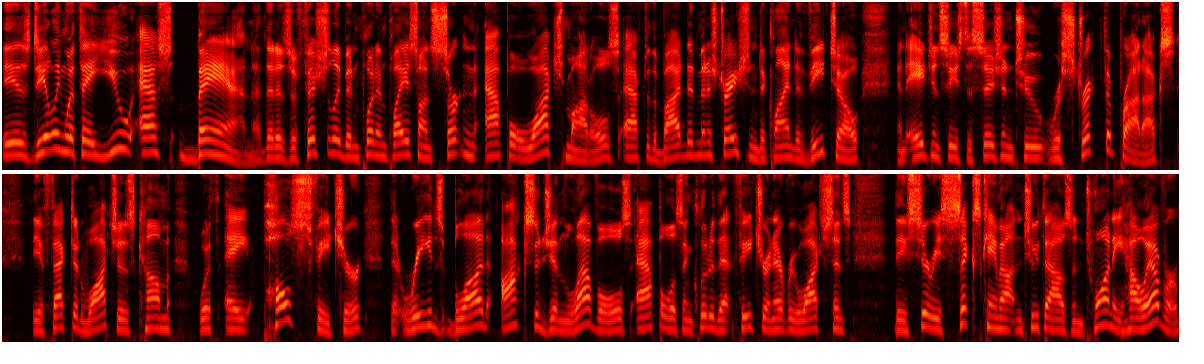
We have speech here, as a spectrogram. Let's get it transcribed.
is dealing with a U.S. ban that has officially been put in place on certain Apple Watch models after the Biden administration declined to veto an agency's decision to restrict the products. The affected watches come with a pulse feature that reads blood oxygen levels. Apple has included that feature in every watch since the Series 6 came out in 2020. However,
